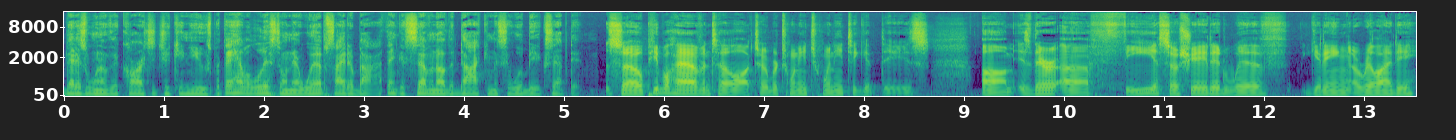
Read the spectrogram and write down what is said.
that is one of the cards that you can use. But they have a list on their website about, I think it's seven other documents that will be accepted. So people have until October 2020 to get these. Um, is there a fee associated with getting a real ID?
